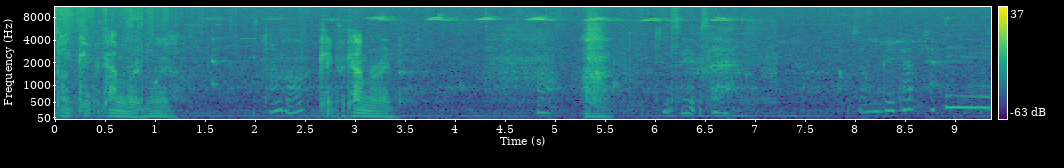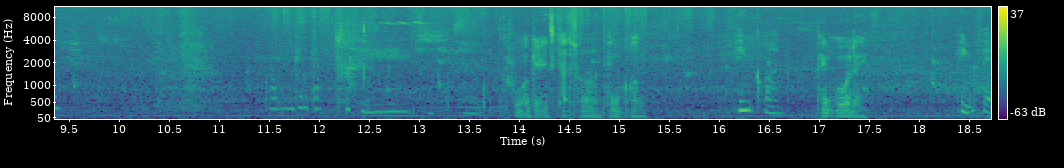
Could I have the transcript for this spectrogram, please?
Don't kick the camera in, will you? I'm not. Kick the camera in. Didn't see it was there. So I'm going to catch a fish. I'm to catch a fish. Thought I'd get you to catch one on a pink one. Pink one. Pink woolly. Pink fish.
